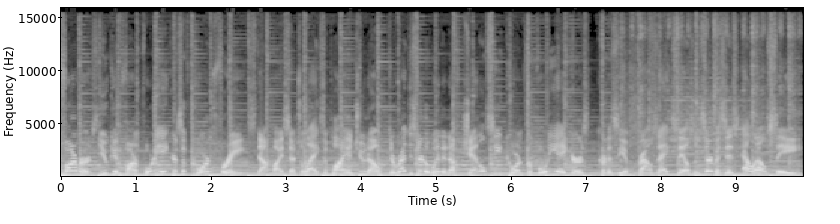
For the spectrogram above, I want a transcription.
Farmers, you can farm 40 acres of corn free. Stop by Central Ag Supply in Juneau to register to win enough channel seed corn for 40 acres, courtesy of Krause Ag Sales and Services, LLC.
